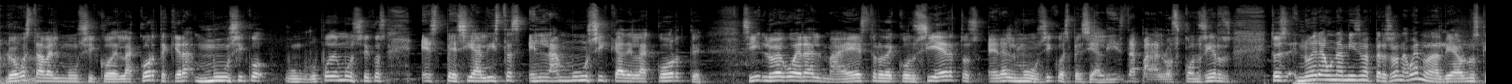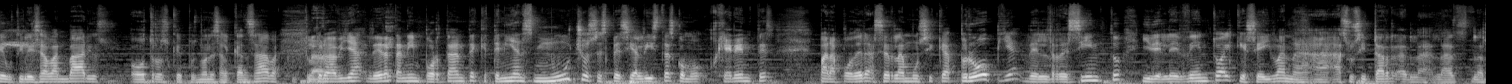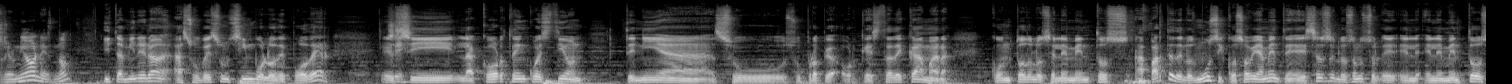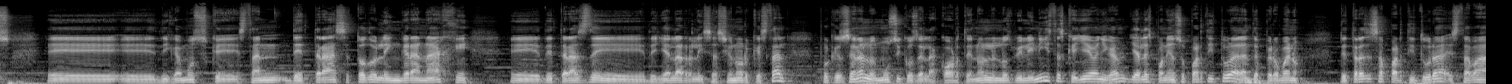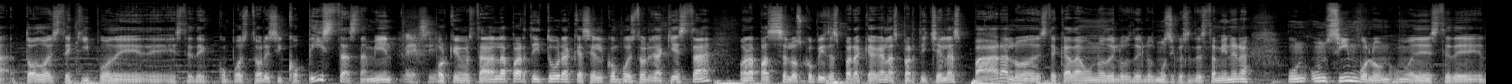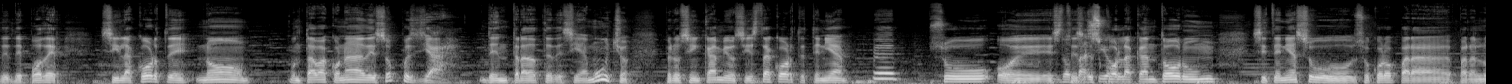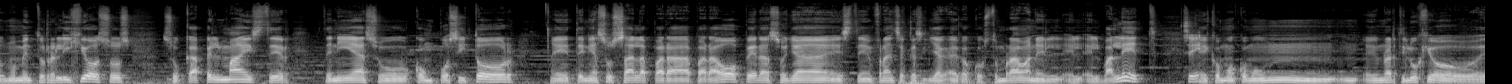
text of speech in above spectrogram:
Luego estaba el músico de la corte, que era músico, un grupo de músicos especialistas en la música de la corte. ¿sí? Luego era el maestro de conciertos, era el músico especialista para los conciertos. Entonces, no era una misma persona. Bueno, había unos que utilizaban varios, otros que pues no les alcanzaba. Pero había, era tan importante que tenían muchos especialistas como gerentes para poder hacer la música propia del recinto y del evento al que se iban a, suscitar las reuniones, ¿no? Y también era a su vez un símbolo de poder. Eh, si la corte en cuestión tenía su, su propia orquesta de cámara con todos los elementos, aparte de los músicos, obviamente, esos son los elementos, eh, eh, digamos, que están detrás, todo el engranaje eh, detrás de, ya la realización orquestal, porque esos eran los músicos de la corte, ¿no? Los violinistas que llevan, llegaron, ya les ponían su partitura adelante, pero bueno, detrás de esa partitura estaba todo este equipo de, este, de compositores y copistas también, eh, porque estaba la partitura que hacía el compositor, y aquí está, ahora pásase los copistas para que hagan las partichelas para lo, este, cada uno de los, de los músicos, entonces también era un, símbolo este, de, de poder. Si la corte no contaba con nada de eso, pues ya de entrada te decía mucho. Pero si en cambio, si esta corte tenía eh, su este, escola cantorum, si tenía su, su coro para, para, los momentos religiosos, su Kapellmeister, tenía su compositor, eh, tenía su sala para, para, óperas, o ya este, en Francia que ya acostumbraban el, el, ballet. Eh, como, como un, un artilugio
